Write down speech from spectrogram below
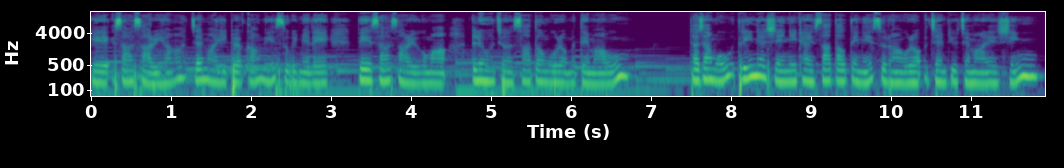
ခဲ့တဲ့အစားအစာတွေဟာကျန်းမာရေးအတွက်ကောင်းတယ်ဆိုပေမဲ့လည်းဘယ်အစားအစာတွေကိုမှအလွန်အကျွံစားသုံးဖို့တော့မသင့်ပါဘူး။ဒါကြောင့်မို့သတိနဲ့ရှင်နေထိုင်စားသောက်တဲ့နေဆိုတာကိုတော့အကြံပြုချင်ပါတယ်ရှင်။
